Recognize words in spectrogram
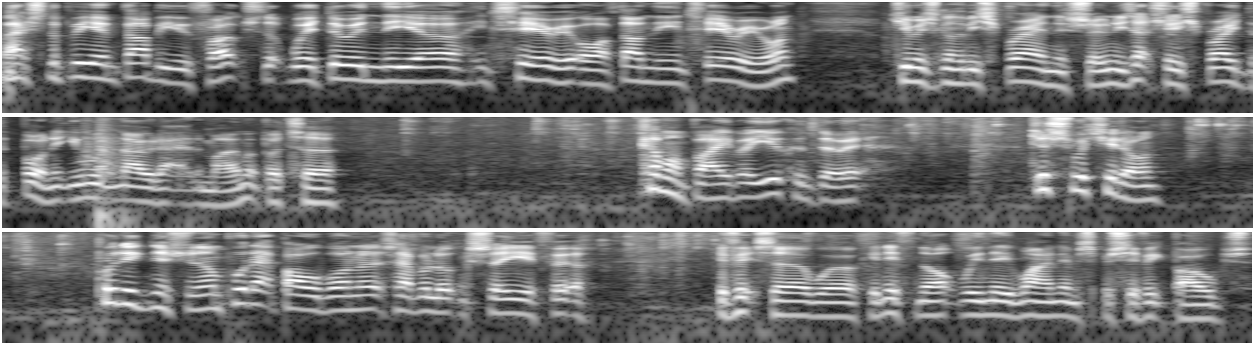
That's the BMW, folks, that we're doing the uh, interior, or I've done the interior on. Jimmy's going to be spraying this soon. He's actually sprayed the bonnet. You wouldn't know that at the moment, but uh, come on, baby, you can do it. Just switch it on. Put the ignition on. Put that bulb on. Let's have a look and see if it if it's uh, working. If not, we need one of them specific bulbs.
